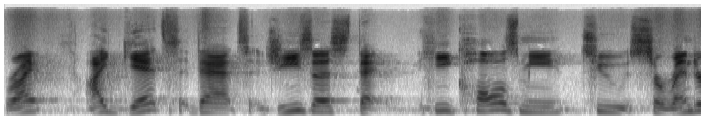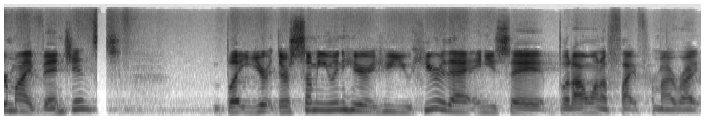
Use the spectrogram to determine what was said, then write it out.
right? I get that Jesus, that he calls me to surrender my vengeance, but there's some of you in here who you hear that and you say, but I want to fight for my right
